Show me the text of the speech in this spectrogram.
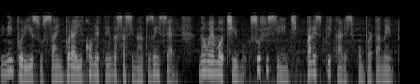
e nem por isso saem por aí cometendo assassinatos em série. Não é motivo suficiente para explicar esse comportamento.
